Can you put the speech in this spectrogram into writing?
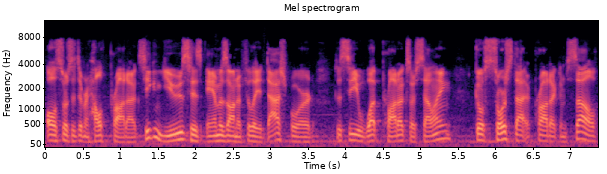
all sorts of different health products. He can use his Amazon affiliate dashboard to see what products are selling, go source that product himself,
